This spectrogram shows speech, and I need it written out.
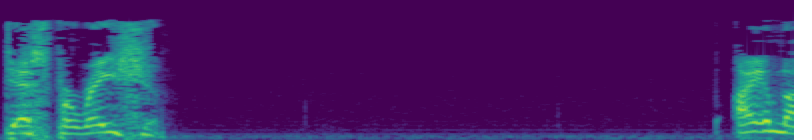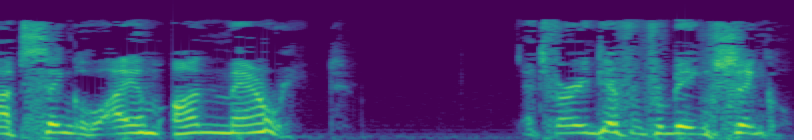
desperation. I am not single. I am unmarried. That's very different from being single.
